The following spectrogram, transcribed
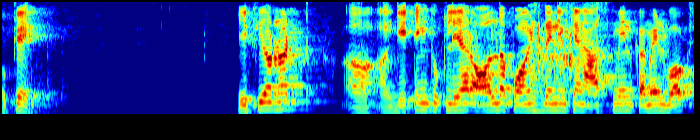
Okay. If you are not uh, getting to clear all the points then you can ask me in comment box.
